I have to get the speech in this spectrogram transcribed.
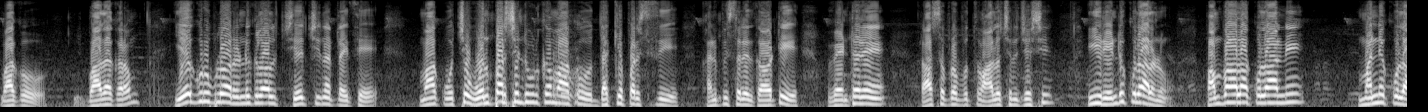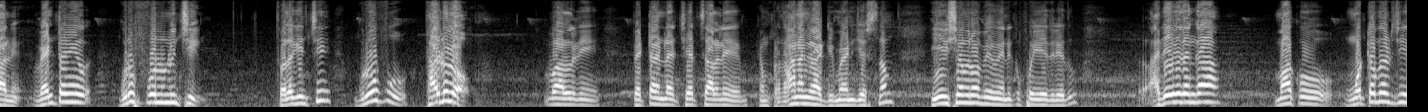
మాకు బాధాకరం. ఏ గ్రూప్లో రెండు కులాలు చేర్చినట్లయితే మాకు వచ్చే వన్ పర్సెంట్ కూడా మాకు దక్కే పరిస్థితి కనిపిస్తలేదు కాబట్టి వెంటనే రాష్ట్ర ప్రభుత్వం ఆలోచన చేసి ఈ రెండు కులాలను పంబాల కులాన్ని మన్య కులాన్ని వెంటనే గ్రూప్ ఫోన్ నుంచి తొలగించి గ్రూపు థర్డ్లో వాళ్ళని పెట్టండి చేర్చాలని మేము ప్రధానంగా డిమాండ్ చేస్తున్నాం. ఈ విషయంలో మేము వెనుకపోయేది లేదు. అదేవిధంగా మాకు మొట్టమొదటి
